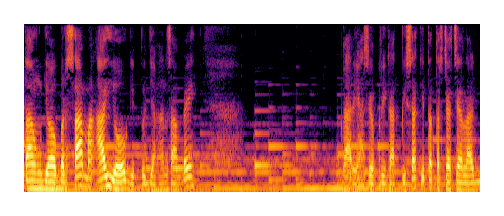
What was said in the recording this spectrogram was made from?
tanggung jawab bersama ayo gitu. Jangan sampai dari hasil peringkat pisah kita tercecer lagi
